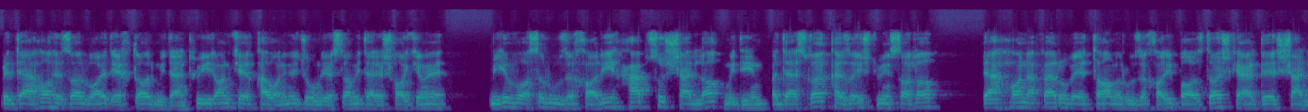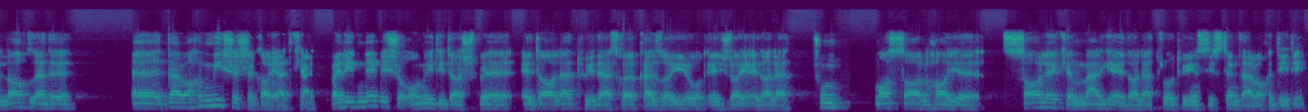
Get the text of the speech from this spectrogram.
به ده ها هزار واحد اختار میدن. تو ایران که قوانین جمهوری اسلامی درش حاکمه میگه واسه روز خالی حبس و شلاق میدیم و دستگاه قضاییش تو این سالها ده ها نفر رو به اتهام روز خالی بازداشت کرده شلاق زده. در واقع میشه شکایت کرد. ولی نمیشه امیدی داشت به عدالت توی دستگاه قضایی و اجرای عدالت. چون ما سالهای ساله که مرگ عدالت رو توی این سیستم در واقع دیدیم.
